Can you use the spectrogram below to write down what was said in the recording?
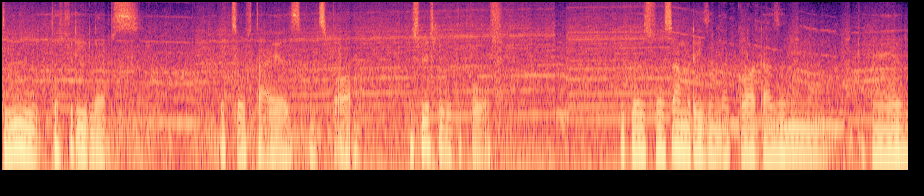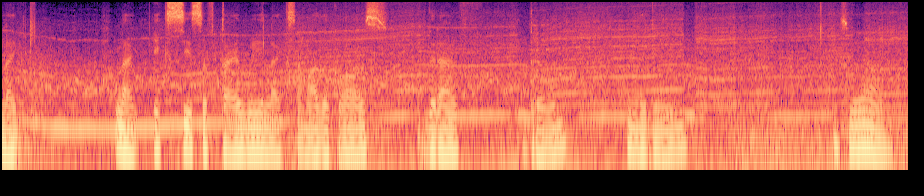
do the three laps with soft tires on spa especially with the porsche. Because for some reason the car doesn't have like like excessive tire wear like some other cars that i've driven in the game. So yeah,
